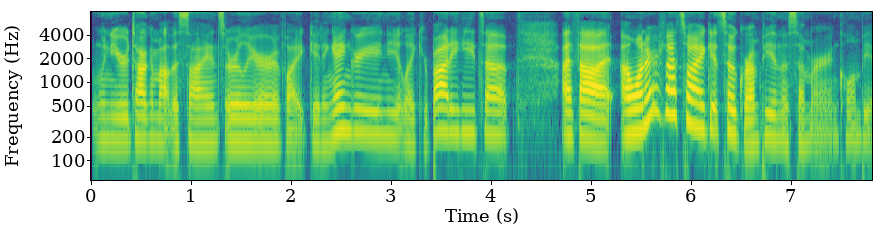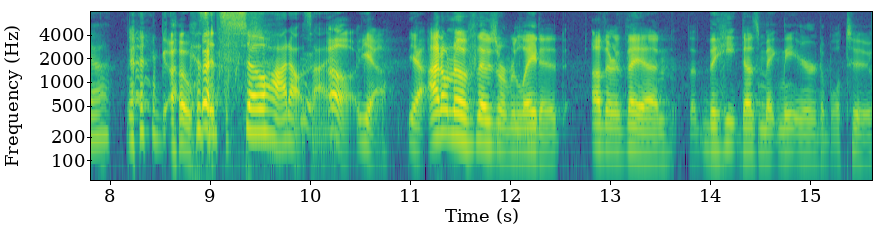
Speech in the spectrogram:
when you were talking about the science earlier of like getting angry and you like your body heats up, I thought, I wonder if that's why I get so grumpy in the summer in Columbia oh, because it's so hot outside. oh yeah, yeah. I don't know if those are related, other than the heat does make me irritable too.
